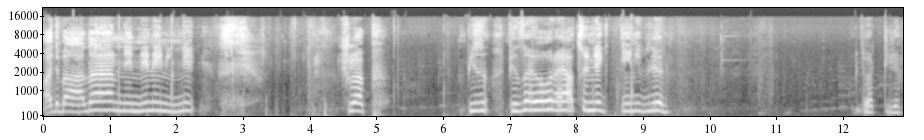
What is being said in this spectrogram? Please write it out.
Hadi bakalım. Ni ni ni ni ni. Çöp. Pizza, pizzayı oraya atınca gittiğini biliyorum. Dört dilim.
